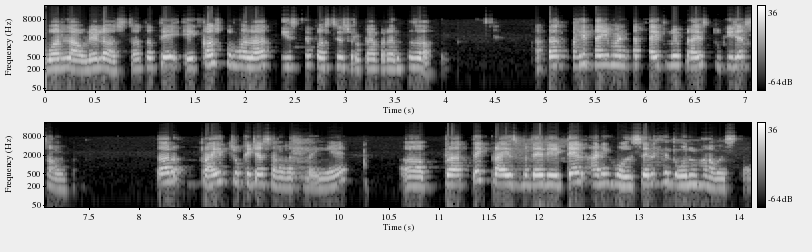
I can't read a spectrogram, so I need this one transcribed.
वर लावलेलं असतं तर ते एकच तुम्हाला तीस ते पस्तीस रुपयापर्यंत जातं. आता काही ताई म्हणतात ताई तुम्ही प्राइस चुकीच्या सांगता. तर प्राइस चुकीच्या सांगत नाहीये. प्रत्येक प्राईसमध्ये रिटेल आणि होलसेल हे दोन भाव असतात.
